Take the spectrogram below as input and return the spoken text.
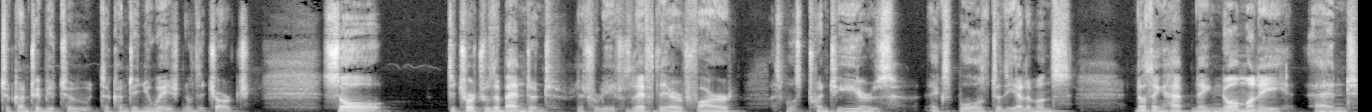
to contribute to the continuation of the church. So the church was abandoned. Literally, it was left there for I suppose twenty years, exposed to the elements. Nothing happening, no money, and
